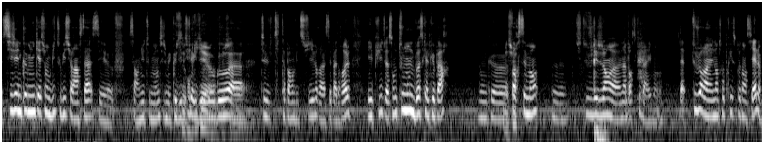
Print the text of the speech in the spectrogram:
si j'ai une communication B2B sur Insta, c'est, ça ennuie tout le monde. Si je mets que des biscuits avec des en logos, t'as pas envie de suivre, c'est pas drôle. Et puis de toute façon, tout le monde bosse quelque part. Donc forcément, tu touches des gens, n'importe qui, bah, ils vont... T'as toujours une entreprise potentielle.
